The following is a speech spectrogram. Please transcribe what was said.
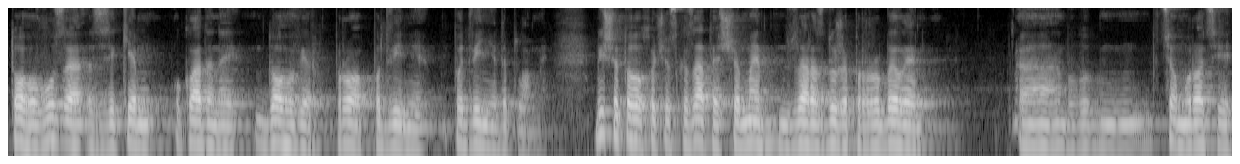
того вуза, з яким укладений договір про подвійні, подвійні дипломи. Більше того, хочу сказати, що ми зараз дуже проробили е, в- в цьому році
